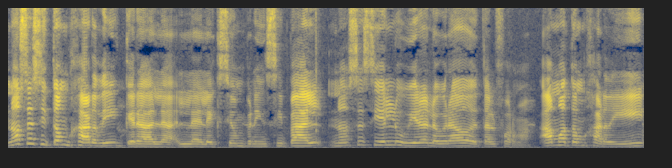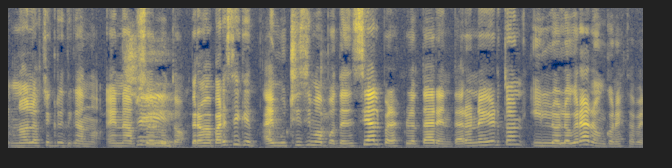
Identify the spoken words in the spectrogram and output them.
no sé si Tom Hardy, que era la, la elección principal, no sé si él lo hubiera logrado de tal forma. Amo a Tom Hardy, no lo estoy criticando en absoluto, pero me parece que hay muchísimo potencial para explotar en Taron Egerton y lo lograron con esta película.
